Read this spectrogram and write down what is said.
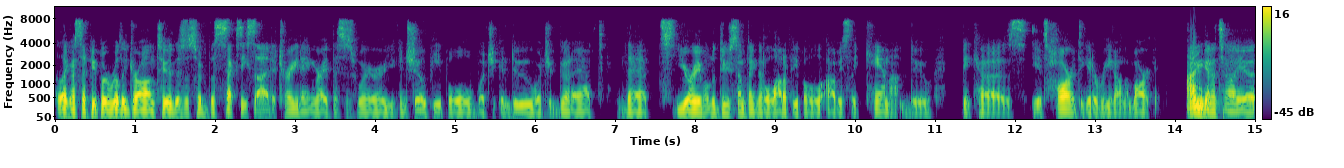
like I said, people are really drawn to. This is sort of the sexy side of trading, right? This is where you can show people what you can do, what you're good at, that you're able to do something that a lot of people obviously cannot do because it's hard to get a read on the market. I'm going to tell you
